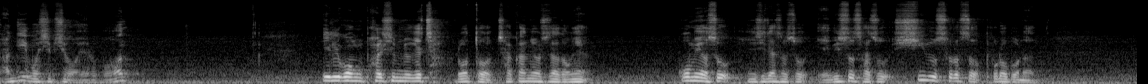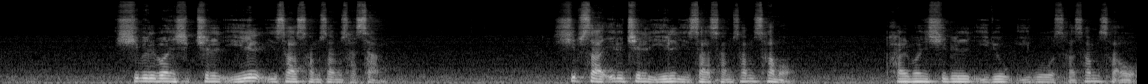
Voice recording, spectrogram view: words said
단디 보십시오, 여러분. 1086의 차 로또 착한 열사 동행 꿈의 여수 현실의 선수 예비수 사수 시우수로서 풀어보는 11번 17 21 24 33 43 14 17 21 24 33 35 8번 11 26 29 43 45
